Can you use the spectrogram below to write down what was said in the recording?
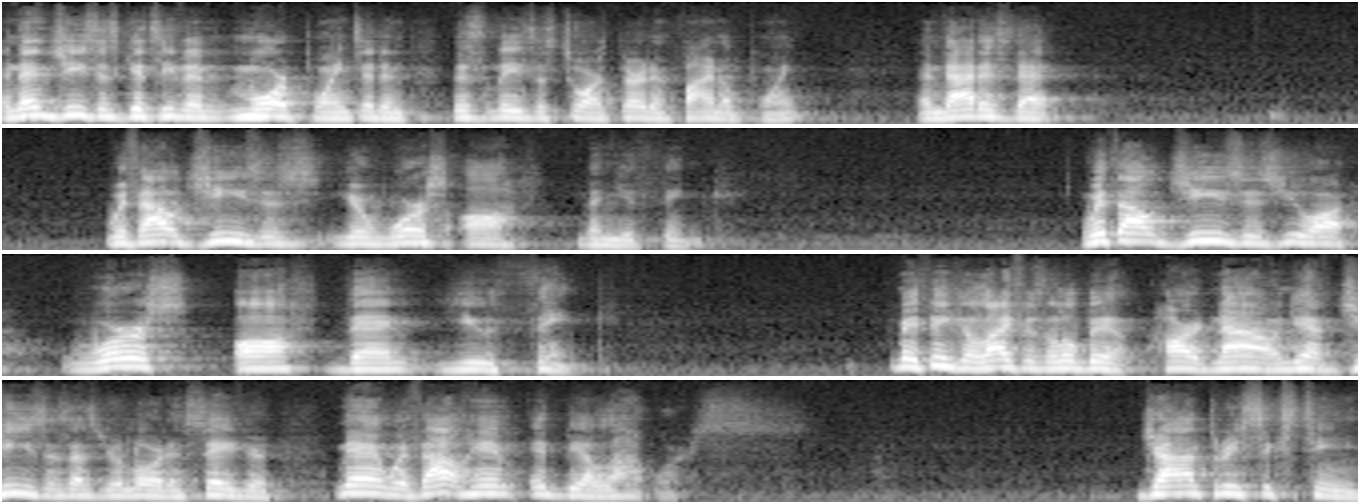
And then Jesus gets even more pointed, and this leads us to our third and final point, and that is that without Jesus, you're worse off than you think. Without Jesus, you are worse off than you think. You may think your life is a little bit hard now and you have Jesus as your Lord and Savior. Man, without him, it'd be a lot worse. John 3:16.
